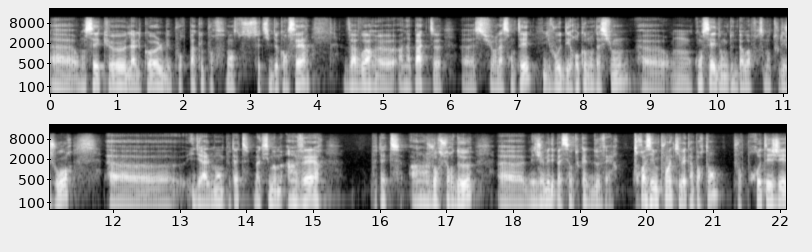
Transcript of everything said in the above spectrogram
on sait que l'alcool, mais pour pas que pour ce type de cancer, va avoir euh, un impact euh, sur la santé. Au niveau des recommandations, euh, on conseille donc de ne pas boire forcément tous les jours. idéalement, peut-être maximum un verre, peut-être un jour sur deux, mais jamais dépasser en tout cas deux verres. Troisième point qui va être important pour protéger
